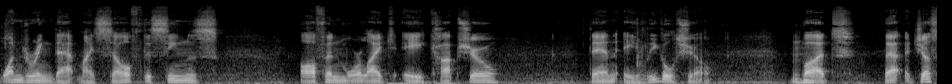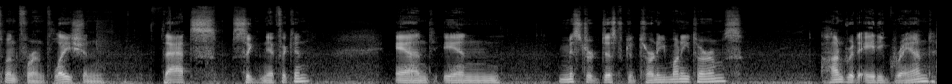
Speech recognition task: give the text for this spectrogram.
wondering that myself. This seems often more like a cop show than a legal show. Mm-hmm. But that adjustment for inflation, that's significant. And in Mr. District Attorney money terms, 180 grand,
